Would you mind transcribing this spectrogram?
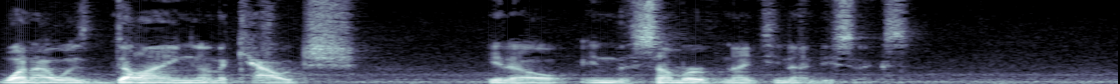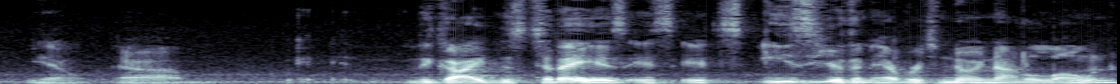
when I was dying on the couch, you know, in the summer of 1996. You know, um, the guidance today is, is it's easier than ever to know you're not alone.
